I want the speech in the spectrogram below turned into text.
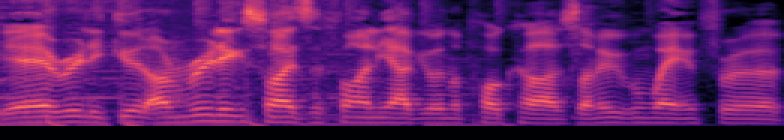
Yeah, really good. I'm really excited to finally have you on the podcast. I've been waiting for a,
